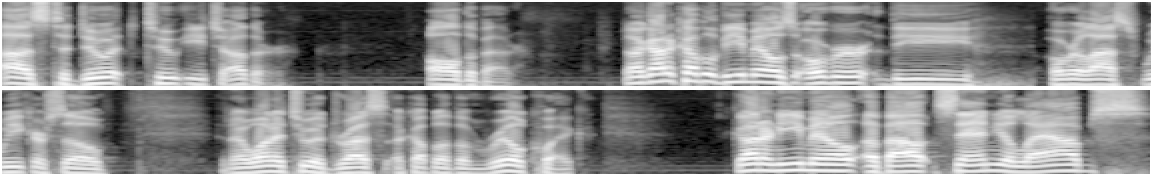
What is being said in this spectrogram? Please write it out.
us to do it to each other, all the better. Now I got a couple of emails over the over the last week or so, and I wanted to address a couple of them real quick. Got an email about Sandia Labs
